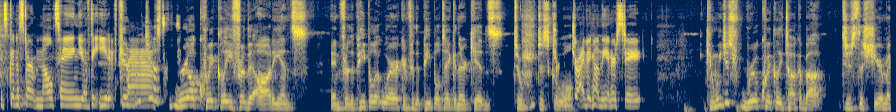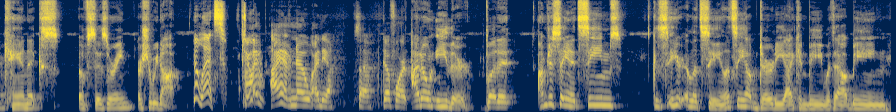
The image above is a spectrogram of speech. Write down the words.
it's going to start melting. You have to eat it Can fast. we just real quickly for the audience and for the people at work and for the people taking their kids to, to school, driving on the interstate? can we just real quickly talk about just the sheer mechanics of scissoring, or should we not? No, let's do I, it. I have no idea. So go for it. I don't either, but it. I'm just saying it seems because here. Let's see. Let's see how dirty I can be without being.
